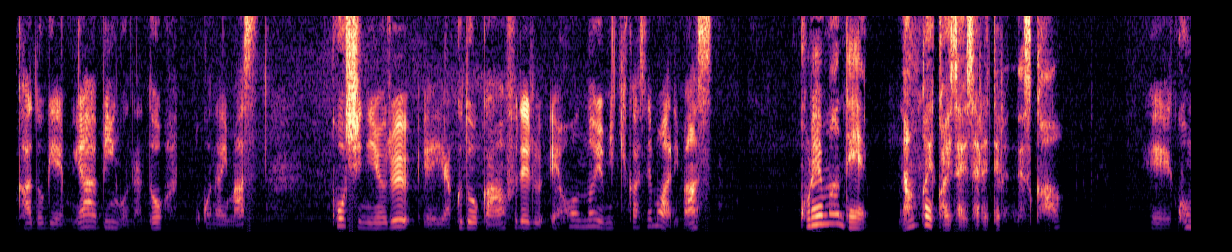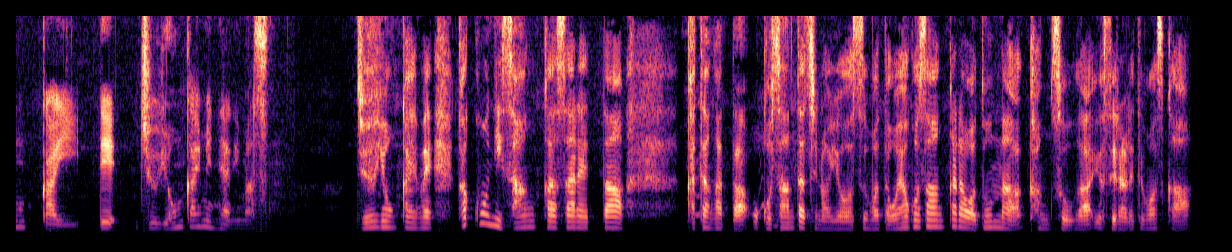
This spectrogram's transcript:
カードゲームやビンゴなど行います。講師による、えー、躍動感あふれる絵本の読み聞かせもあります。これまで何回開催されてるんですか、えー、今回で14回目になります。14回目過去に参加された方々お子さんたちの様子また親御さんからはどんな感想が寄せられてますか？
